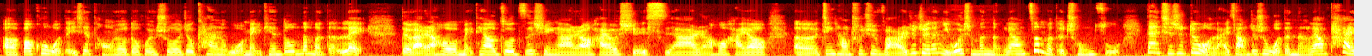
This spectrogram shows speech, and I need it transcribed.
呃，包括我的一些朋友都会说，就看我每天都那么的累，对吧？然后每天要做咨询啊，然后还要学习啊，然后还要呃经常出去玩儿，就觉得你为什么能量这么的充足？但其实对我来讲，就是我的能量太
